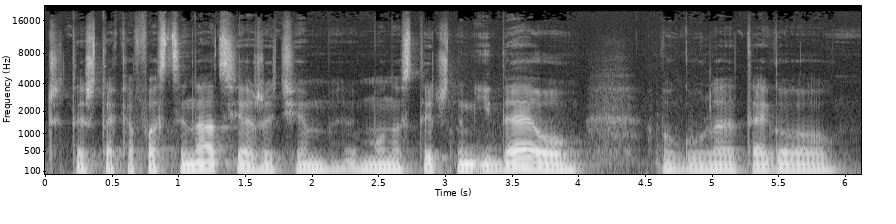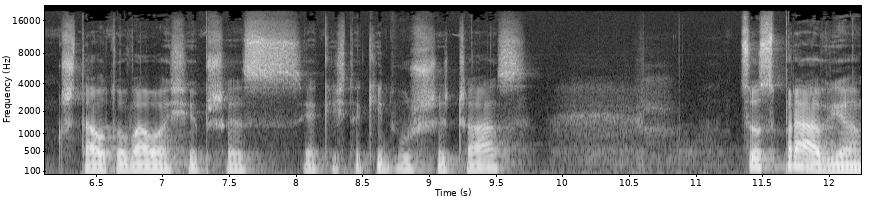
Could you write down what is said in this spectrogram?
czy też taka fascynacja życiem monastycznym, ideą w ogóle tego kształtowała się przez jakiś taki dłuższy czas, co sprawia,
